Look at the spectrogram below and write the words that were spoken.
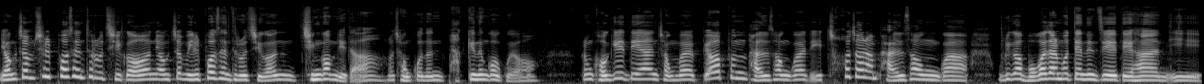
0.7%로 지건 0.1%로 지건 진 겁니다. 정권은 바뀌는 거고요. 그럼 거기에 대한 정말 뼈아픈 반성과 이 처절한 반성과 우리가 뭐가 잘못됐는지에 대한 이,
